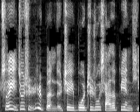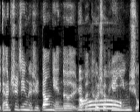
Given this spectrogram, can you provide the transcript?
所以就是日本的这一波蜘蛛侠的变体，它致敬的是当年的日本特摄片英雄，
